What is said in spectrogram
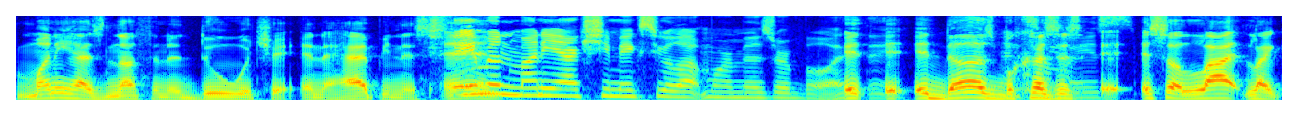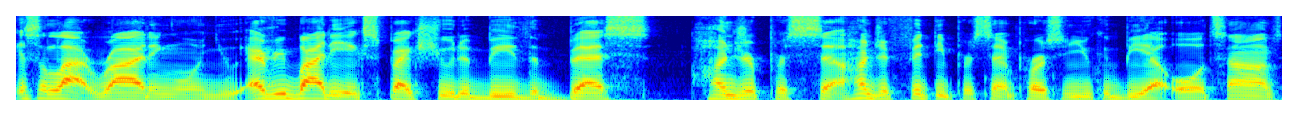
money has nothing to do with your inner happiness. Fame And- and money actually makes you a lot more miserable. I it, think. it, it does because it's ways. it's a lot like it's a lot riding on you. Everybody expects you to be the best 100%, 150% person you could be at all times.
